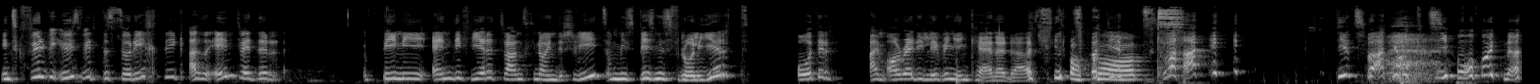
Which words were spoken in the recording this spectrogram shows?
ins Gefühl bei uns wird das so richtig, also entweder bin ich Ende 24 noch in der Schweiz und mein Business floriert, oder I'm already living in Canada. Das sind Oh so die Gott. zwei, die zwei Optionen.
